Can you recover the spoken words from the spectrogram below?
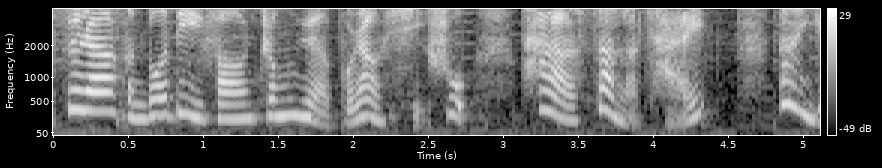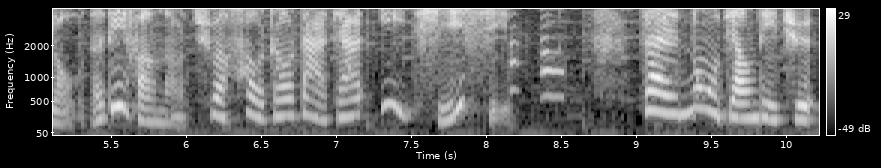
虽然很多地方正月不让洗漱，怕散了财。但有的地方呢，却号召大家一起洗。在怒江地区，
